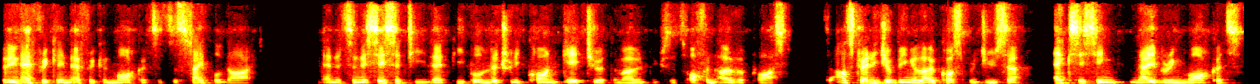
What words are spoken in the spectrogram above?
But in Africa, in African markets, it's a staple diet. And it's a necessity that people literally can't get to at the moment because it's often overpriced. So our strategy of being a low cost producer, accessing neighboring markets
